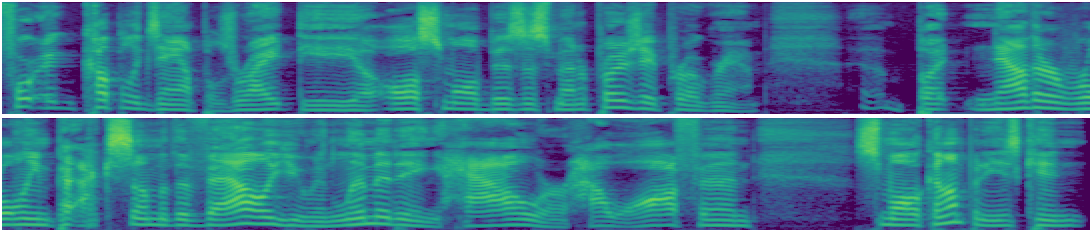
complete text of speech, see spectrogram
for a couple examples, right? The uh, All Small Business Mentor Protege program, but now they're rolling back some of the value and limiting how or how often small companies can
